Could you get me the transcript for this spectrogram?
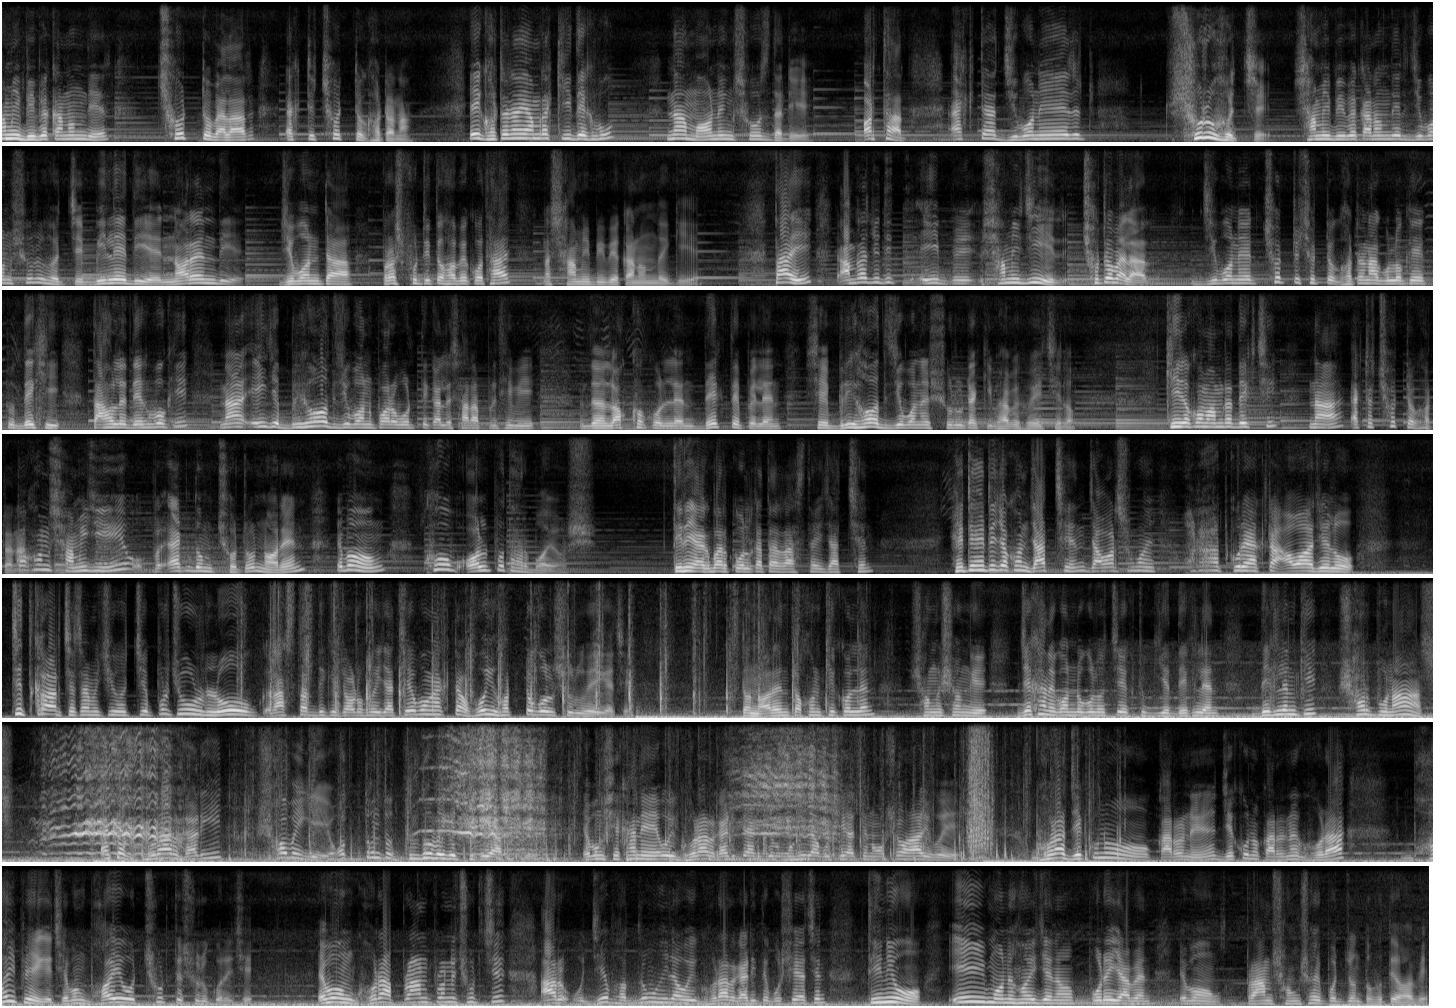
স্বামী বিবেকানন্দের ছোট্টবেলার একটি ছোট্ট ঘটনা। এই ঘটনায় আমরা কি দেখব? না মর্নিং শোজ দ্য ডে অর্থাৎ একটা জীবনের শুরু হচ্ছে। স্বামী বিবেকানন্দের জীবন শুরু হচ্ছে বিলে দিয়ে, নরেন দিয়ে। জীবনটা প্রস্ফুটিত হবে কোথায়? না স্বামী বিবেকানন্দে গিয়ে। তাই আমরা যদি এই স্বামীজির ছোটবেলার জীবনের ছোট্ট ছোট্ট ঘটনাগুলোকে একটু দেখি, তাহলে দেখব কি? না, এই যে বৃহৎ জীবন পরবর্তীকালে সারা পৃথিবী লক্ষ্য করলেন, দেখতে পেলেন, সেই বৃহৎ জীবনের শুরুটা কীভাবে হয়েছিল? কীরকম আমরা দেখছি? না, একটা ছোট্ট ঘটনা। তখন স্বামীজি একদম ছোট, নরেন, এবং খুব অল্প তার বয়স। তিনি একবার কলকাতার রাস্তায় যাচ্ছেন। হেঁটে হেঁটে যখন যাচ্ছেন, যাওয়ার সময় হঠাৎ করে একটা আওয়াজ এলো। চিৎকার, চেঁচামেচি হচ্ছে, প্রচুর লোক রাস্তার দিকে জড়ো হয়ে যাচ্ছে এবং একটা হই হট্টগোল শুরু হয়ে গেছে। তো নরেন তখন কি করলেন? সঙ্গে সঙ্গে যেখানে গন্ডগোল হচ্ছে একটু গিয়ে দেখলেন। দেখলেন কি? সর্বনাশ! একটা ঘোড়ার গাড়ি সবে গিয়ে অত্যন্ত দ্রুত বেগে ছুটে আসছে এবং সেখানে ওই ঘোড়ার গাড়িতে একজন মহিলা বসে আছেন অসহায় হয়ে। ঘোড়া যে কোনো কারণে, যে কোনো কারণে ঘোড়া ভয় পেয়ে গেছে এবং ভয়ে ও ছুটতে শুরু করেছে। এবং ঘোড়া প্রাণপ্রাণে ছুটছে আর যে ভদ্রমহিলা ওই ঘোড়ার গাড়িতে বসে আছেন, তিনিও এই মনে হয় যেন পড়ে যাবেন এবং প্রাণ সংশয় পর্যন্ত হতে হবে।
